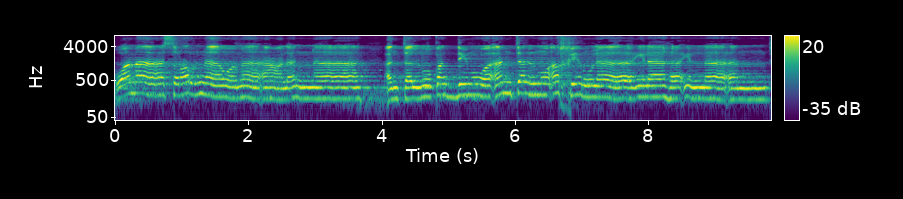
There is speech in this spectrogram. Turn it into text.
وما أسررنا وما أعلنا أنت المقدم وأنت المؤخر لا إله إلا أنت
